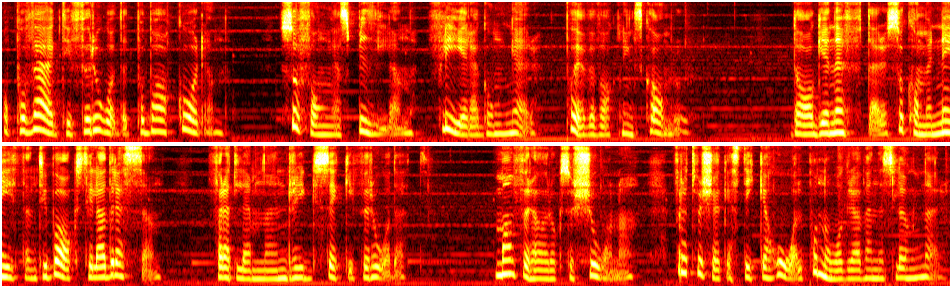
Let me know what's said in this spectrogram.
Och på väg till förrådet på bakgården så fångas bilen flera gånger på övervakningskameror. Dagen efter så kommer Nathan tillbaks till adressen för att lämna en ryggsäck i förrådet. Man förhör också Shona för att försöka sticka hål på några av hennes lögner.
